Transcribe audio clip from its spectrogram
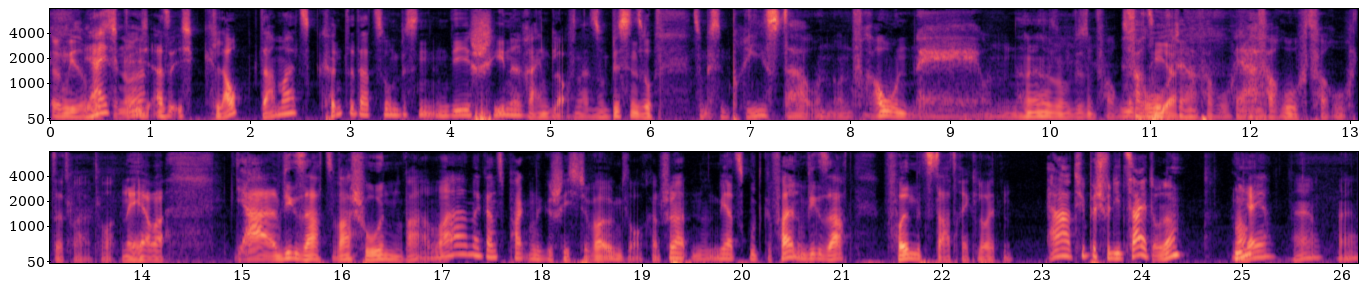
Irgendwie so ein Ja, ich, bisschen, oder? ich, also ich glaube, damals könnte das so ein bisschen in die Schiene reingelaufen. Also so ein bisschen so, so ein bisschen Priester und, und Frauen, nee, und ne, so ein bisschen verrucht. verrucht, ja, verrucht. Ja, verrucht, verrucht, das war das Wort. Nee, aber ja, wie gesagt, war schon, war, war eine ganz packende Geschichte, war irgendwo auch ganz schön. Hat, mir hat's gut gefallen und wie gesagt, voll mit Star Trek-Leuten. Ja, typisch für die Zeit, oder? Ne? Ja, ja, ja, ja. ja.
